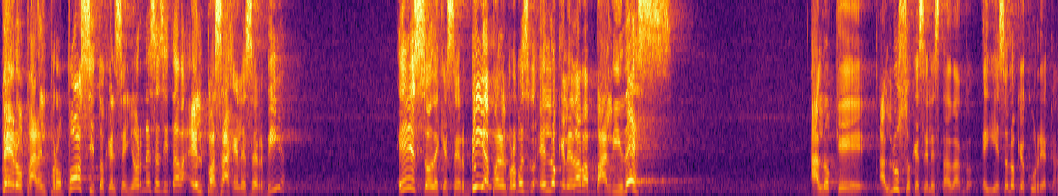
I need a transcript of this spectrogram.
Pero para el propósito que el Señor necesitaba, el pasaje le servía. Eso de que servía para el propósito es lo que le daba validez a lo que al uso que se le está dando. Y eso es lo que ocurre acá.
